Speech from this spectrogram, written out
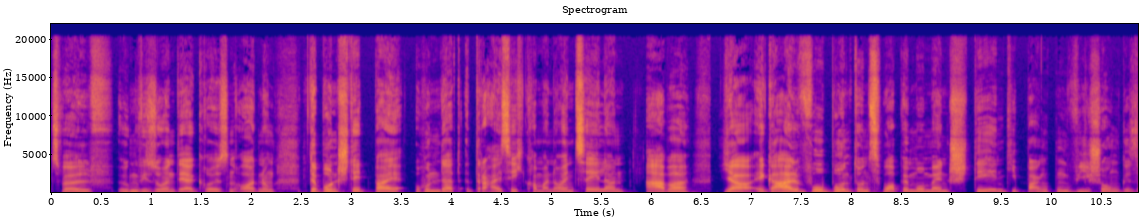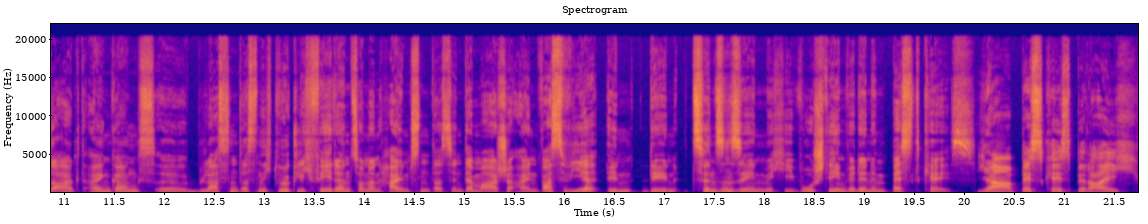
12, irgendwie so in der Größenordnung. Der Bund steht bei 130,9 Zählern, aber ja, egal wo Bund und Swap im Moment stehen, die Banken, wie schon gesagt eingangs, äh, lassen das nicht wirklich federn, sondern heimsen das in der Marge ein. Was wir in den Zinsen sehen, Michi, wo stehen wir denn im Best Case? Ja, Best Case Bereich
